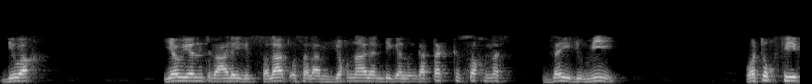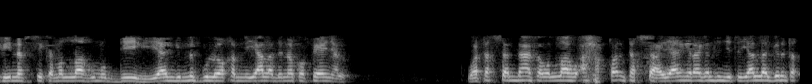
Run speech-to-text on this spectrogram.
di wax yow yonente bi alayhi salaatu wasalaam jox naa leen digal nga takk soxna zaydu mii وتخفي في نفسك ما الله مبديه. ياغي نغ لو خامني يالا دنا كو فينال وتخشى الناس والله أحق أن تخشى. ياغي راغال نيت يالا غن تخ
